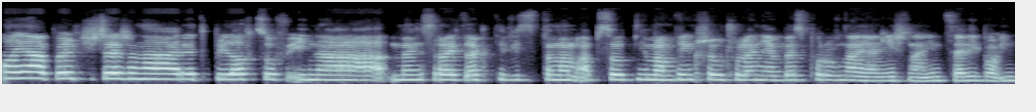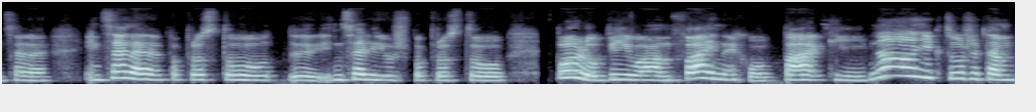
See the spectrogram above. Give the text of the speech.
No ja powiem Ci szczerze, że na Red Pillowców i na Men's Rights Activist to mam absolutnie mam większe uczulenie bez porównania niż na Inceli, bo Incele, Incele po prostu, y, Inceli już po prostu polubiłam, fajne chłopaki, no niektórzy tam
